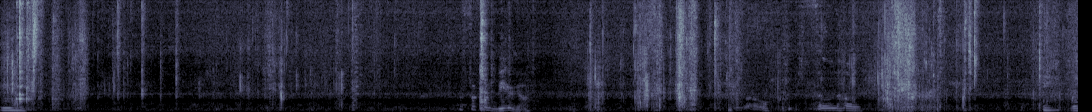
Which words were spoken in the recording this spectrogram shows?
Where the fuck did beer go? Fell in the hole. Okay, wait.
